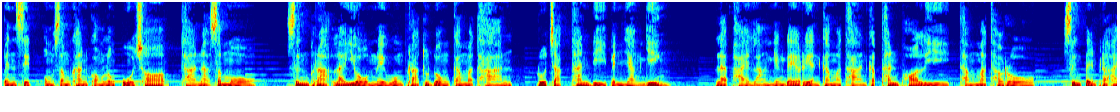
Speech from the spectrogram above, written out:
เป็นสิทธิองค์สำคัญของหลวงปู่ชอบ ฐานะสโม ซึ่งพระและโยมในวงพระธุดงกรรมฐานรู้จักท่านดีเป็นอย่างยิ่ง และภายหลังยังได้เรียนกรรมฐานกับท่านพ่อลีธรรมทโร ซึ่งเป็นพระอา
